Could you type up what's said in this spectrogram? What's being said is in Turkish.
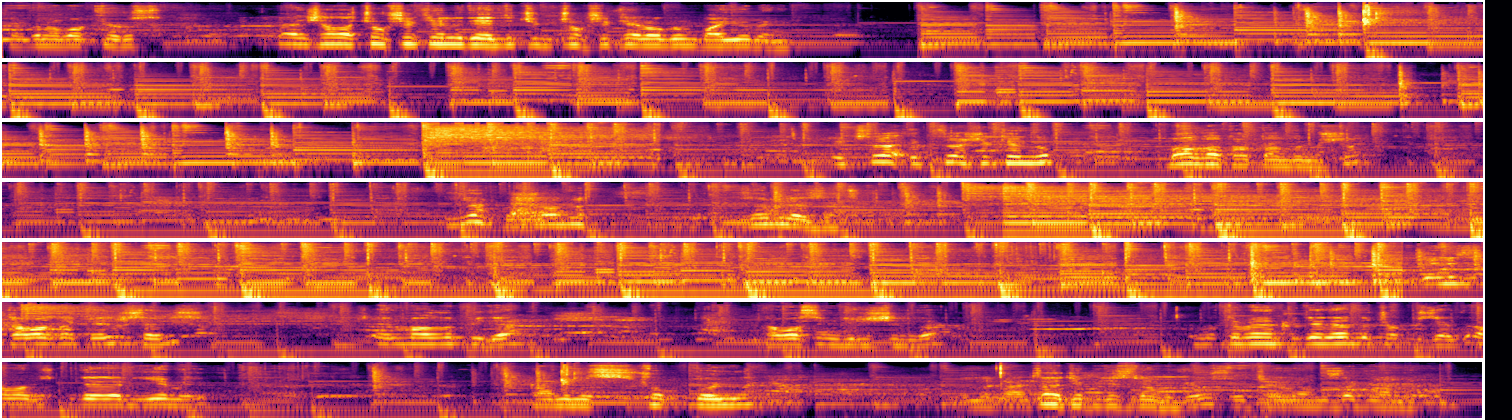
Tadına bakıyoruz. Ya inşallah çok şekerli değildi çünkü çok şekerli olduğum bayıyor beni. Ekstra ekstra şeker yok. Balla tatlandırmışlar. Güzel, başarılı. Güzel bir lezzet. Denizli Tavas'a gelirseniz elmalı pide Tavas'ın girişinde. Muhtemelen pideler de çok güzeldir ama biz pideleri yemedik. Karnımız çok doyuyor. Sadece pidesine bakıyoruz. Çaylarımıza geldi.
